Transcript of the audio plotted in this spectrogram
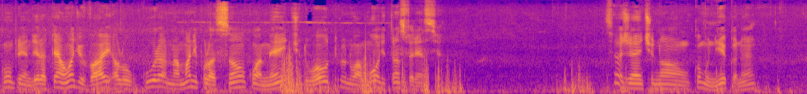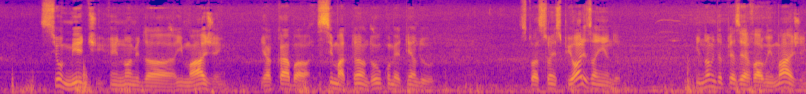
compreender até onde vai a loucura na manipulação com a mente do outro no amor de transferência. Se a gente não comunica, né? Se omite em nome da imagem e acaba se matando ou cometendo situações piores ainda, em nome de preservar uma imagem,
